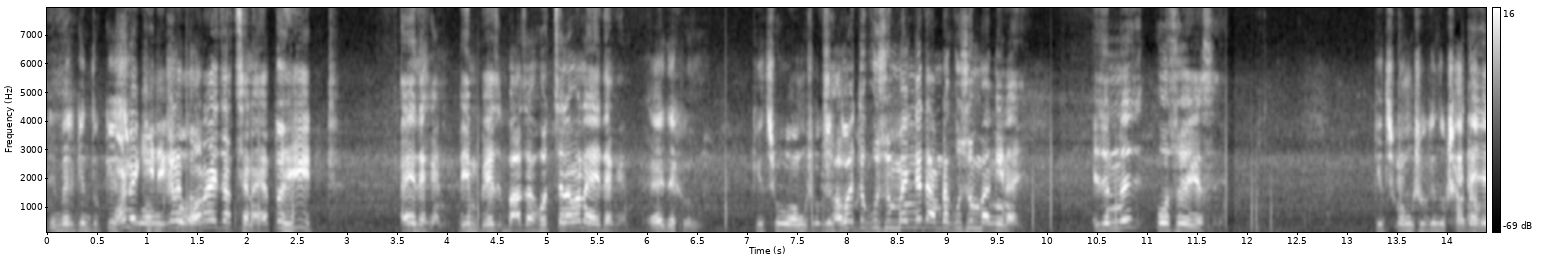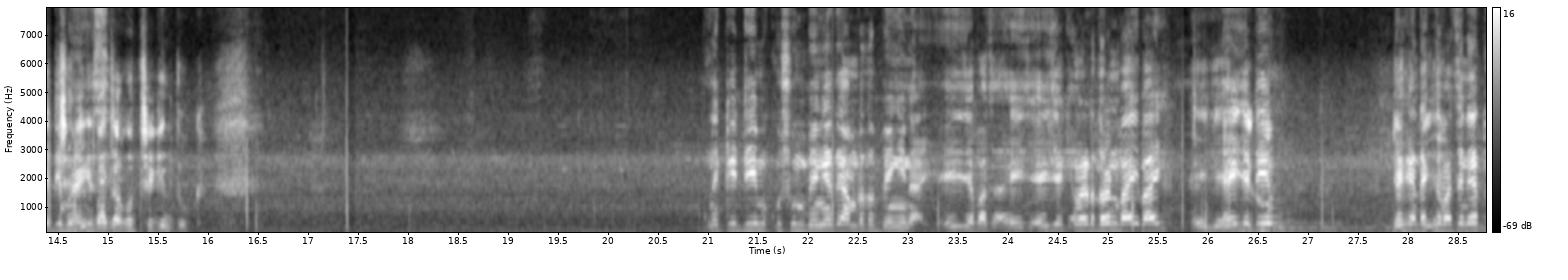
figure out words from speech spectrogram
ডিমের কিন্তু কিছু অনেক হিট এখানে ধরাই যাচ্ছে না এত হিট এই দেখেন ডিম বেজ হচ্ছে না মানে এই দেখেন। এই দেখুন কিছু অংশ কিন্তু সবাই তো কুসুম ভাঙ্গে দেয়, আমরা কুসুম ভাঙ্গি নাই। এই জন্য পোষ হয়ে গেছে। কিছু অংশ কিন্তু সাদা ডিম হচ্ছে ডিম। ভাজা হচ্ছে কিন্তু। নাকি ডিম কুসুম ভেঙে দেয় আমরা তো ভেঙি নাই। এই যে বাজা এই যে এই যে ক্যামেরাটা ধরেন ভাই ভাই। এই যে এই যে ডিম। দেখেন দেখতে পাচ্ছেন এত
